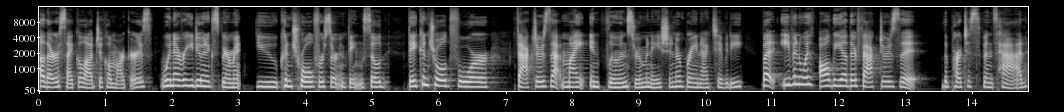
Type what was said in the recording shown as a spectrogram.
other psychological markers. Whenever you do an experiment, you control for certain things. So they controlled for factors that might influence rumination or brain activity but even with all the other factors that the participants had,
